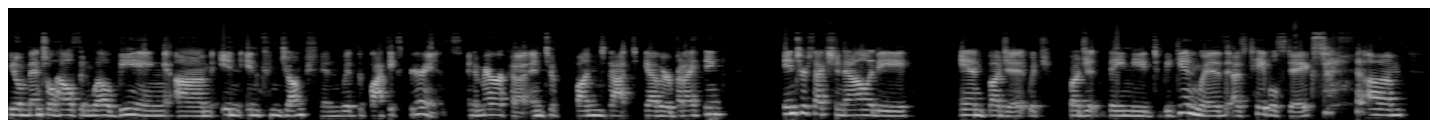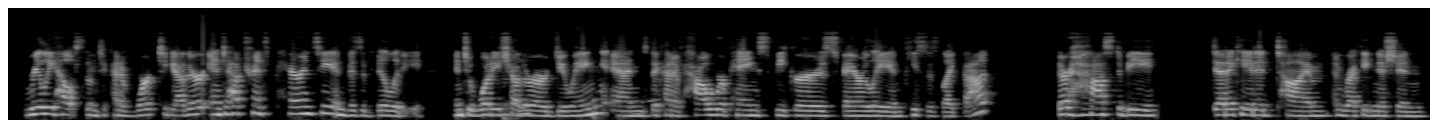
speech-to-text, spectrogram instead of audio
you know mental health and well-being um, in in conjunction with the Black experience in America and to fund that together. But I think intersectionality and budget, which budget they need to begin with as table stakes, um, really helps them to kind of work together and to have transparency and visibility into what each mm-hmm. other are doing and the kind of how we're paying speakers fairly and pieces like that. There mm-hmm. has to be dedicated time and recognition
